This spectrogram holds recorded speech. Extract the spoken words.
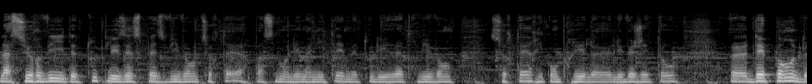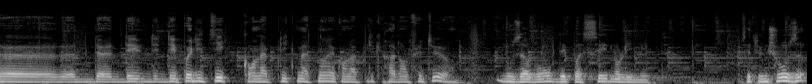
la survie de toutes les espèces vivantes sur Terre, pas seulement l'humanité, mais tous les êtres vivants sur Terre, y compris le, les végétaux, euh, dépend de, de, de, des politiques qu'on applique maintenant et qu'on appliquera dans le futur. Nous avons dépassé nos limites. C'est une chose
